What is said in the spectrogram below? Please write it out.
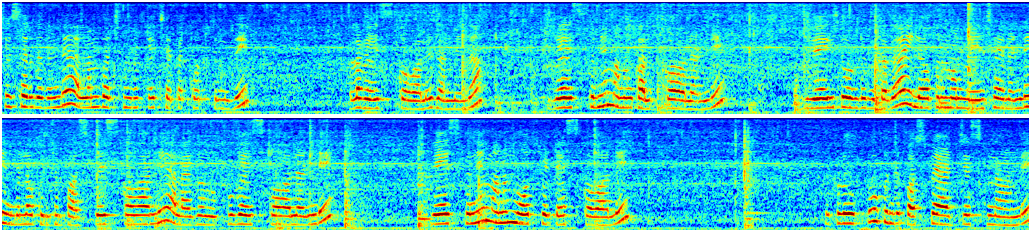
చూసారు కదండి? అల్లం పచ్చిమిరపకాయ చెత్త కొడుతుంది అలా వేసుకోవాలి దాని మీద. వేసుకుని మనం కలుపుకోవాలండి. ఇది వేగుతూ ఉంటుంది కదా ఈ లోపల మనం ఏం చేయాలండి? ఇందులో కొంచెం పసుపు వేసుకోవాలి అలాగే ఉప్పు వేసుకోవాలండి. వేసుకుని మనం మూత పెట్టేసుకోవాలి. ఇప్పుడు ఉప్పు కొంచెం పసుపు యాడ్ చేసుకుందామండి.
